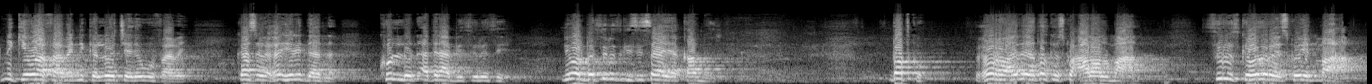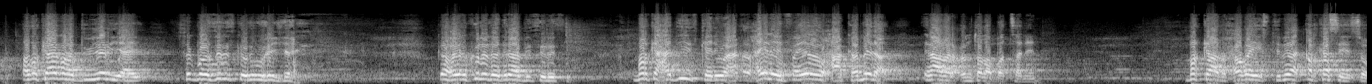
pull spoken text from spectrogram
ninkii waa fahmay ninka loo jeeda wuu fahmay markaasu wuxuu yidhi deedna kullun adraa biuluثih nin walba uludkiisi isagaa yaqaan buuri dadku wuxuu rabaa in dadku isku calool maaha. Uludkooduna isku in maaha. Adu kaagu hadduu yar yahay rag baa uludkoodu weyahay kullu adraa biului marka xadiidkani waxay leeyihiin faaidada waxaa ka mid a inaadan cuntada badsanin. Markaad xogay istimida qar ka siiso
